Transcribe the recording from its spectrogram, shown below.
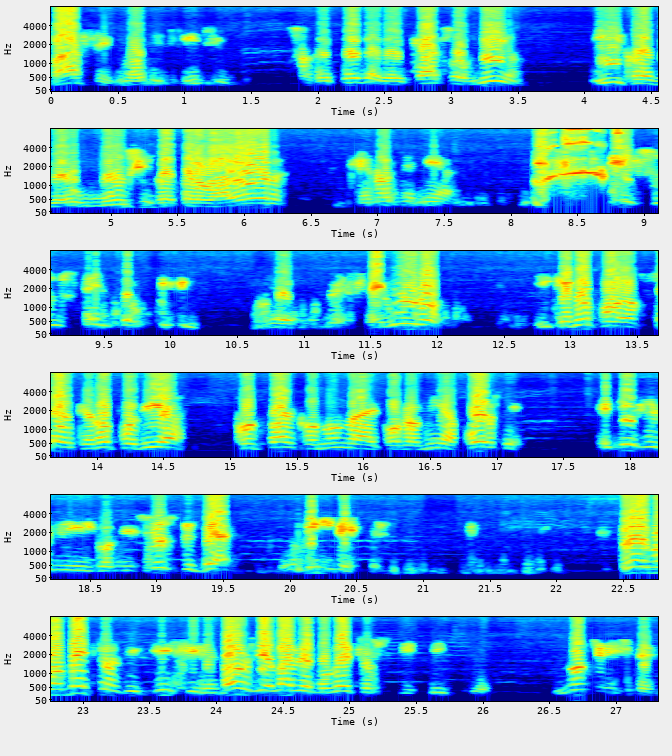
fácil, no difícil, sobre todo en el caso mío, hijo de un músico trovador que no tenía el sustento seguro y que no, podía contar con una economía fuerte. Entonces mi condición era humilde. Pero momentos difíciles, vamos a llamarle momentos difíciles, no tristes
